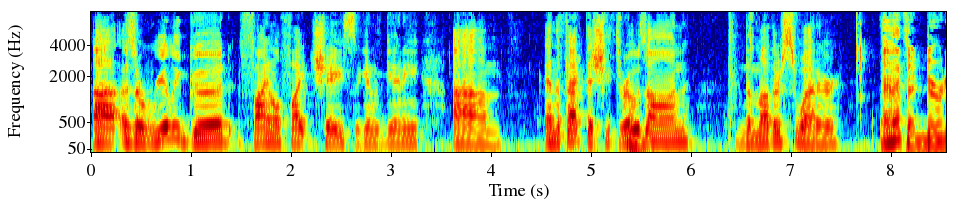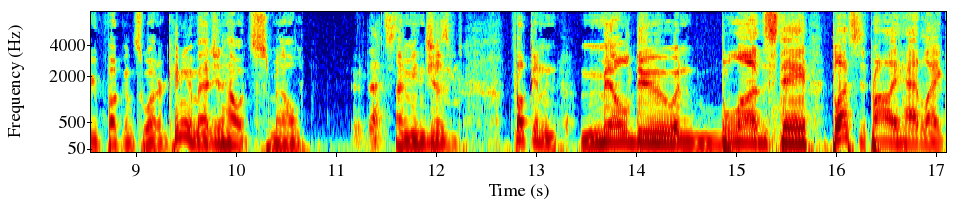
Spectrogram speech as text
Uh, it was a really good final fight chase again with Ginny, um, and the fact that she throws on the mother sweater. And that's a dirty fucking sweater. Can you imagine how it smelled? That's I mean, just fucking mildew and blood stain. Plus, it probably had like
